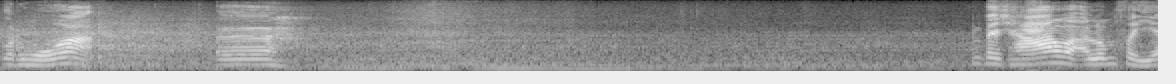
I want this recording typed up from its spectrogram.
ปวดหัวอะเออ ตั้งแต่เช้าอะอารมณ์เสีย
